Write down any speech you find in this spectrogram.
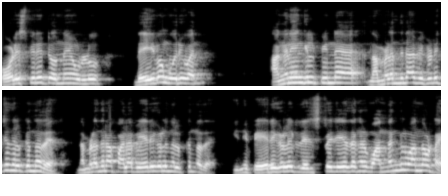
ഹോളി സ്പിരിറ്റ് ഒന്നേ ഉള്ളൂ ദൈവം ഒരുവൻ അങ്ങനെയെങ്കിൽ പിന്നെ നമ്മളെന്തിനാ വിഘടിച്ച് നിൽക്കുന്നത്? നമ്മളെന്തിനാ പല പേരുകളിൽ നിൽക്കുന്നത്? ഇനി പേരുകളിൽ രജിസ്റ്റർ ചെയ്തങ്ങനെ വന്നെങ്കിൽ വന്നോട്ടെ.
